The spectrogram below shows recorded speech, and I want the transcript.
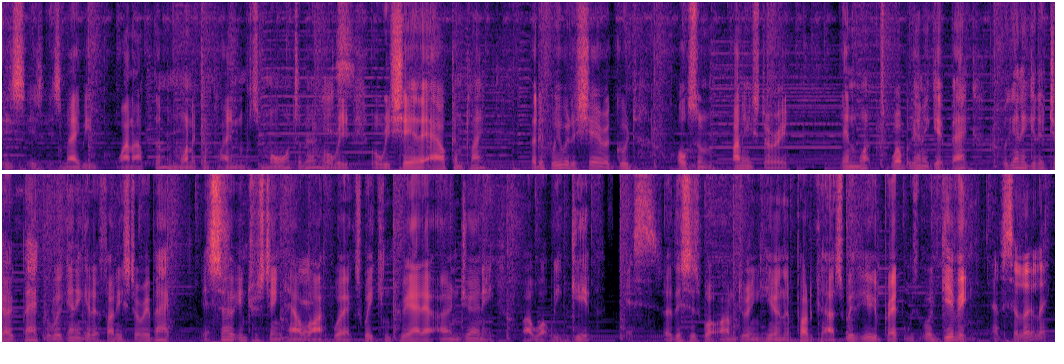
is, is, is maybe one up them and want to complain some more to them, or we or we share our complaint. But if we were to share a good, wholesome, funny story, then what what we're going to get back? We're going to get a joke back, or we're going to get a funny story back. It's so interesting how Yeah. life works. We can create our own journey by what we give. Yes. So this is what I'm doing here in the podcast with you, Brett. Was we're giving. Absolutely.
